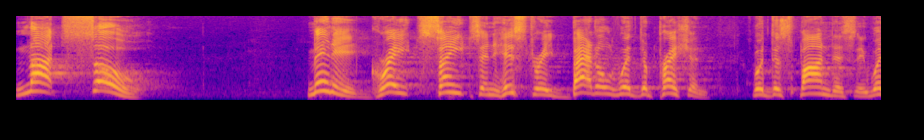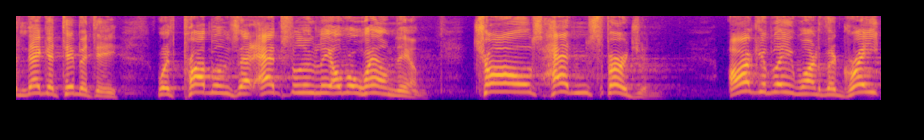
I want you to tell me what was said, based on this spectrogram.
Not so. Many great saints in history battled with depression, with despondency, with negativity, with problems that absolutely overwhelmed them. Charles Haddon Spurgeon, arguably one of the great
